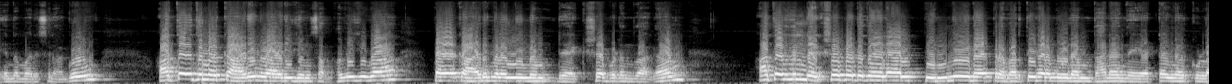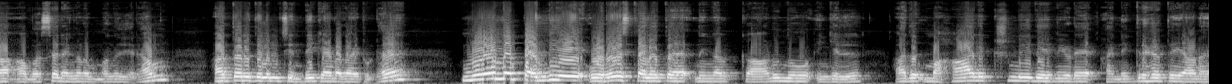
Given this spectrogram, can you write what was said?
എന്ന് മനസ്സിലാകൂ അത്തരത്തിലുള്ള കാര്യങ്ങളായിരിക്കും സംഭവിക്കുക. പല കാര്യങ്ങളിൽ നിന്നും രക്ഷപ്പെടുന്നതാകാം. അത്തരത്തിൽ രക്ഷപ്പെട്ടതിനാൽ പിന്നീട് പ്രവർത്തികൾ മൂലം ധന നേട്ടങ്ങൾക്കുള്ള അവസരങ്ങളും വന്നു ചേരാം അത്തരത്തിലും ചിന്തിക്കേണ്ടതായിട്ടുണ്ട്. മൂന്ന് പല്ലിയെ ഒരേ സ്ഥലത്ത് നിങ്ങൾ കാണുന്നു എങ്കിൽ അത് മഹാലക്ഷ്മി ദേവിയുടെ അനുഗ്രഹത്തെയാണ്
